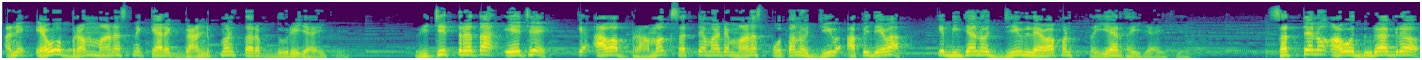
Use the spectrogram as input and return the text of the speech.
અને એવો ભ્રમ માણસને ક્યારેક ગાંડપણ તરફ દોરી જાય છે. વિચિત્રતા એ છે કે આવા ભ્રામક સત્ય માટે માણસ પોતાનો જીવ આપી દેવા કે બીજાનો જીવ લેવા પણ તૈયાર થઈ જાય છે. સત્યનો આવો દુરાગ્રહ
